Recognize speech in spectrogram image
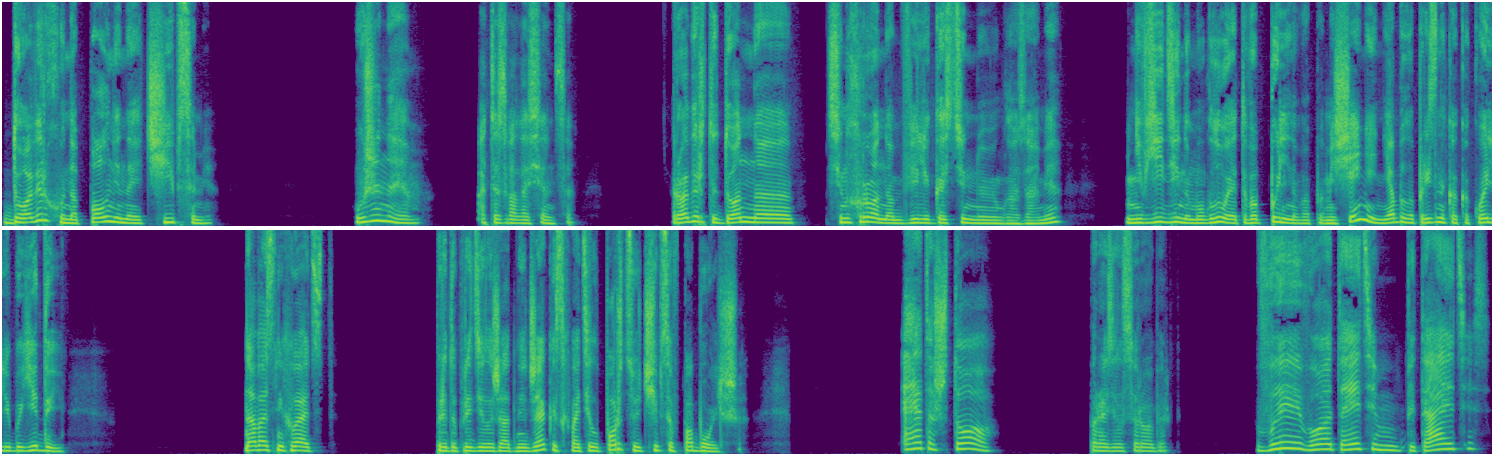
доверху наполненная чипсами. «Ужинаем», — отозвалась Энса. Роберт и Донна синхронно обвели гостиную глазами. Ни в едином углу этого пыльного помещения не было признака какой-либо еды. «На вас не хватит», — предупредил жадный Джек и схватил порцию чипсов побольше. «Это что?» — поразился Роберт. «Вы вот этим питаетесь?»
